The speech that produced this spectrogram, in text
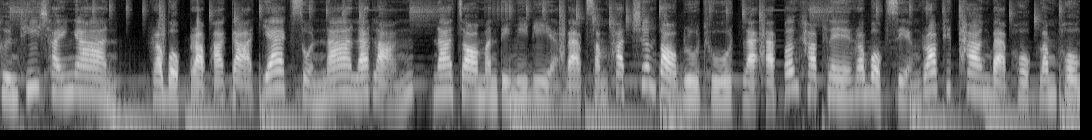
พื้นที่ใช้งานระบบปรับอากาศแยกส่วนหน้าและหลัง หน้าจอมัลติมีเดียแบบสัมผัสเชื่อมต่อบลูทูธและ Apple CarPlay ระบบเสียงรอบทิศทางแบบ 6 ลำโพง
